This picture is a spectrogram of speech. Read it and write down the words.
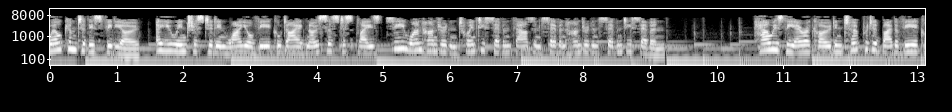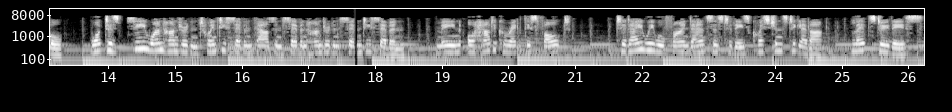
Welcome to this video. Are you interested in why your vehicle diagnosis displays C127777? How is the error code interpreted by the vehicle? What does C127777 mean, or how to correct this fault? Today we will find answers to these questions together. Let's do this.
